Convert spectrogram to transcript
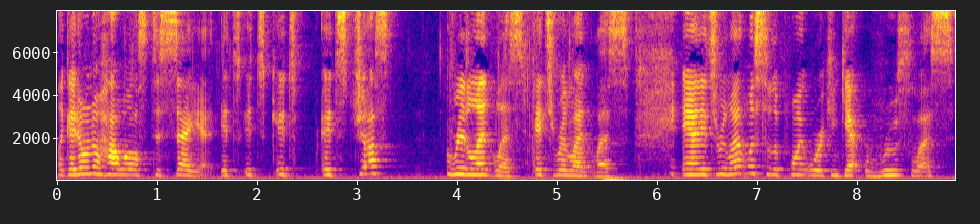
Like I don't know how else to say it. It's it's it's it's just relentless. It's relentless. And it's relentless to the point where it can get ruthless.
